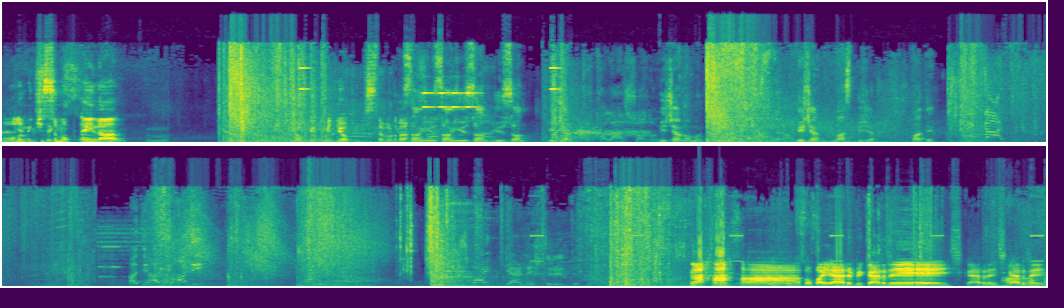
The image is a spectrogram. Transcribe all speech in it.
Oğlum iki 78 smoke ne lan? Yok yok mid yok ikisi de burada. 110 110 110 110. Bir can. kalan son oyun. Bir can onun. Bir can. Last bir can. Body. Hadi hadi hadi. Spike yerleştirildi. Hahaha baba yer mi kardeş? Kardeş kardeş.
